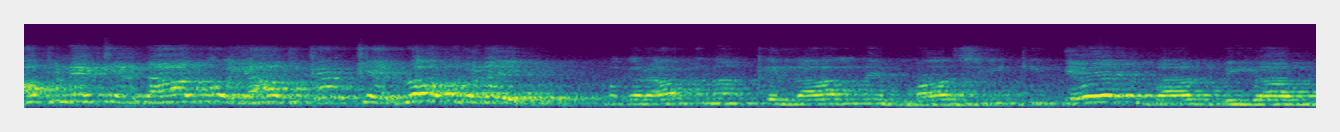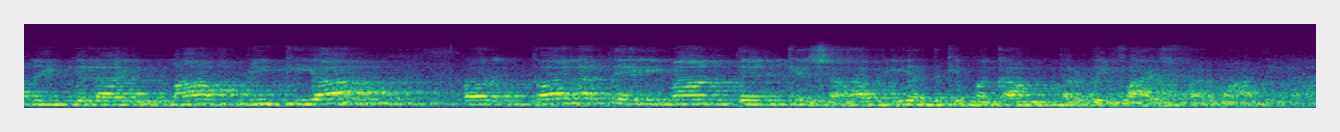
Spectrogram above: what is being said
अपने किरदार को याद करके रो पड़े। मगर आमना के लाल ने माजी की एक बात भी याद नहीं दिलाई। माफ़ भी किया और दौलत ईमान दिन के सहाबियत के मकाम पर भी फाइज फरमा दिया।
